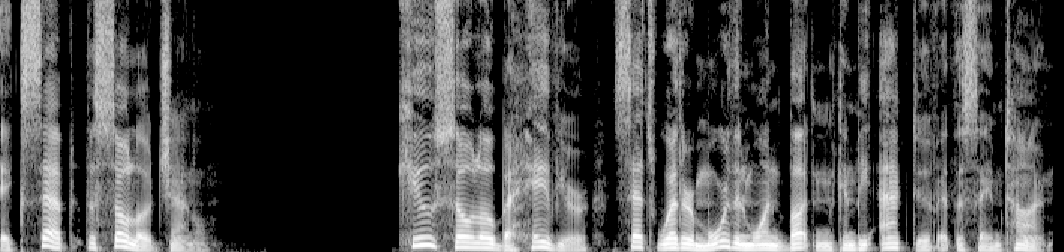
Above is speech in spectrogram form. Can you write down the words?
except the soloed channel. Cue solo behavior sets whether more than one button can be active at the same time.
